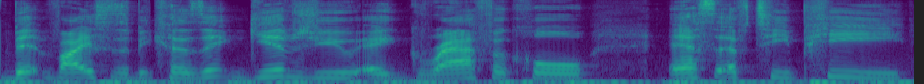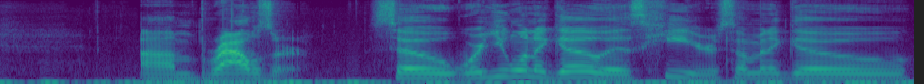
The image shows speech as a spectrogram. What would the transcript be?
Bitvise is because it gives you a graphical SFTP um, browser. So where you want to go is here. So I'm going to go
